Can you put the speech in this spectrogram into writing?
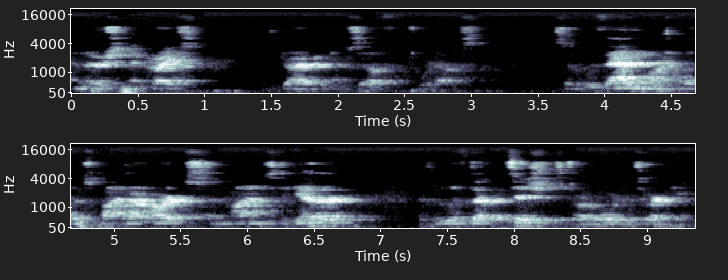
and notion that Christ is driving himself toward us. So with that in mind, let us bind our hearts and minds together as we lift up petitions to our Lord and to our King.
